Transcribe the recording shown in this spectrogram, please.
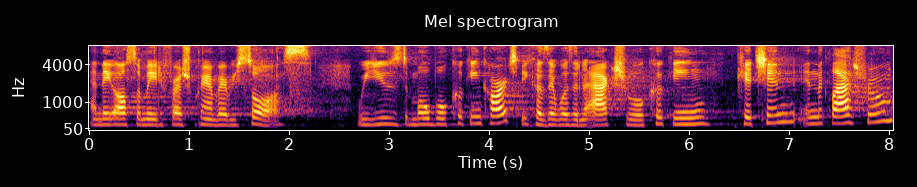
and they also made fresh cranberry sauce. We used mobile cooking carts because there was an actual cooking kitchen in the classroom.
